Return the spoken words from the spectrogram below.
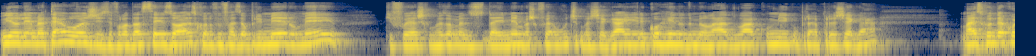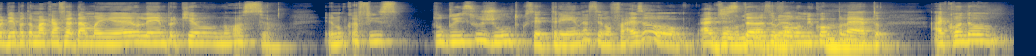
E eu lembro até hoje, você falou das seis horas, quando eu fui fazer o primeiro meio, que foi acho que mais ou menos isso daí mesmo, acho que foi a última a chegar, e ele correndo do meu lado lá comigo para chegar. Mas quando eu acordei para tomar café da manhã, eu lembro que eu, nossa, eu nunca fiz tudo isso junto, que você treina, você não faz o, a o distância, volume o volume completo. Uhum. Aí quando eu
